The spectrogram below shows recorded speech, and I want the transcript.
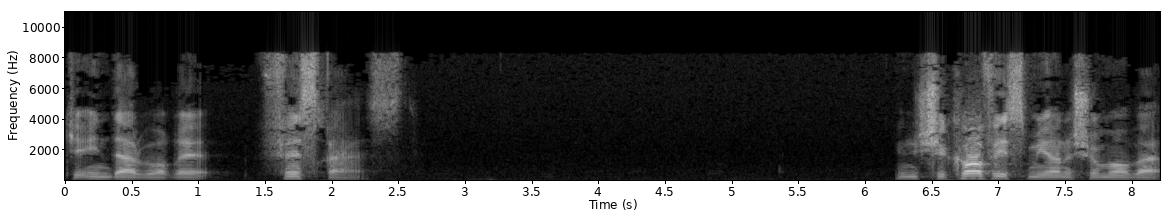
که این در واقع فسق است. این شکافی است میان شما و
